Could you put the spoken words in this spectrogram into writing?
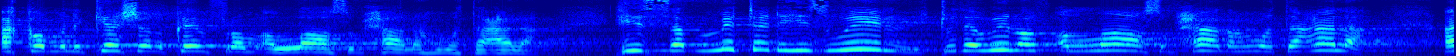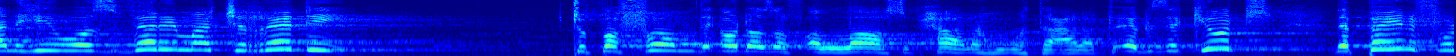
A communication came from Allah subhanahu wa ta'ala. He submitted his will to the will of Allah subhanahu wa ta'ala. And he was very much ready to perform the orders of Allah subhanahu wa ta'ala, to execute the painful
